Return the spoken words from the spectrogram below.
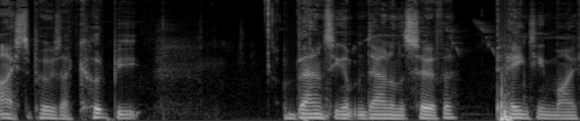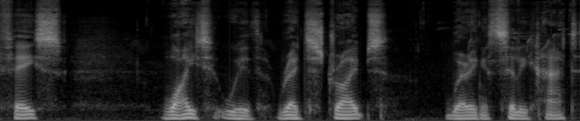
I suppose I could be bouncing up and down on the sofa, painting my face white with red stripes, wearing a silly hat,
